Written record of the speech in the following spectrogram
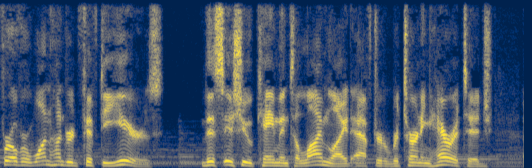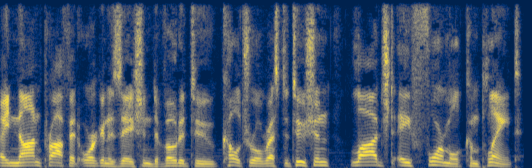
for over 150 years. This issue came into limelight after Returning Heritage, a non-profit organization devoted to cultural restitution, lodged a formal complaint.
